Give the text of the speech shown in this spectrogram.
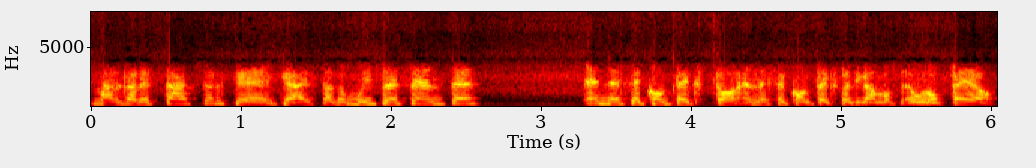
Margaret Thatcher, que, que, ha estado muy presente en ese contexto, en ese contexto, digamos, europeo.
